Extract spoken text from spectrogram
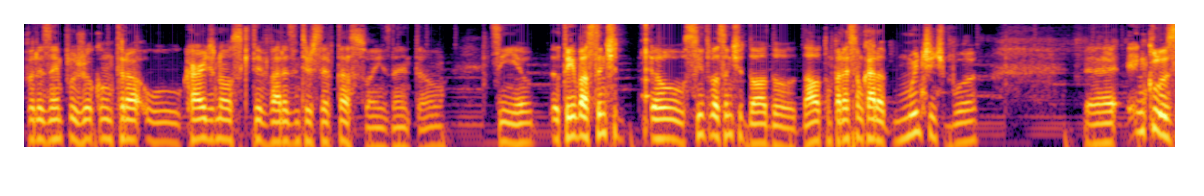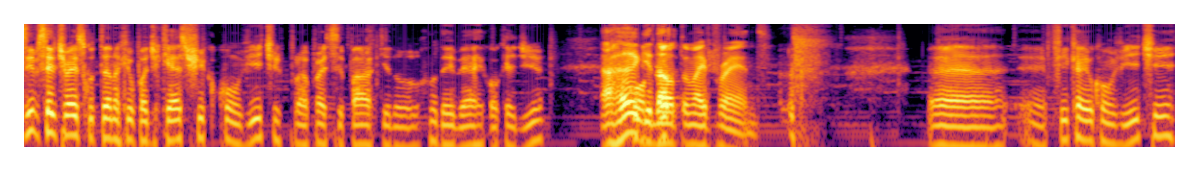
por exemplo, o jogo contra o Cardinals que teve várias interceptações, né? Então, sim, eu, eu tenho bastante. Eu sinto bastante dó do Dalton, parece um cara muito gente boa. É, inclusive, se ele estiver escutando aqui o podcast, fica o convite para participar aqui do, do DBR qualquer dia. A hug, Dalton, my friend. É, é, fica aí o convite,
